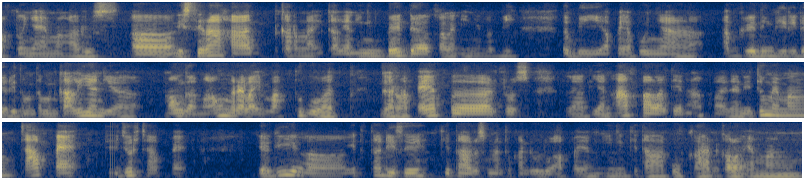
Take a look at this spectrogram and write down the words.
waktunya emang harus uh, istirahat karena kalian ingin beda, kalian ingin lebih lebih apa ya punya upgrading diri dari teman-teman kalian ya mau nggak mau ngerelain waktu buat garap paper, terus latihan apa, latihan apa, dan itu memang capek, jujur capek. Jadi uh, itu tadi sih kita harus menentukan dulu apa yang ingin kita lakukan. Kalau emang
